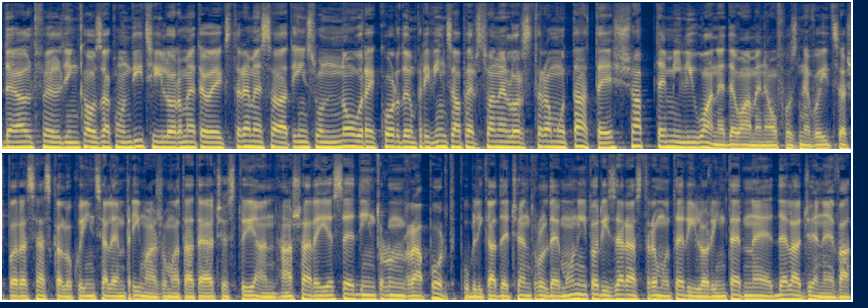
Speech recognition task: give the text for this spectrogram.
De altfel, din cauza condițiilor meteo extreme s-a atins un nou record în privința persoanelor strămutate mutate, 7 milioane de oameni au fost nevoiți să-și părăsească locuințele în prima jumătate a acestui an. Așa reiese dintr-un raport publicat de Centrul de Monitorizare a Strămutărilor Interne de la Geneva.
